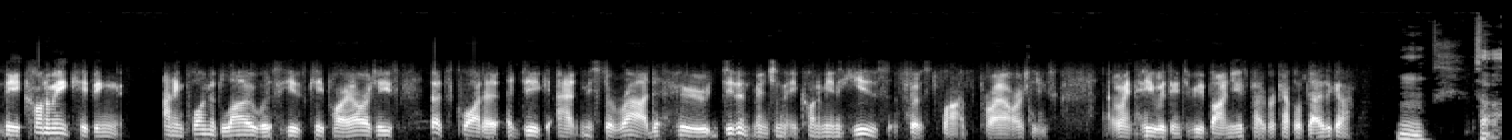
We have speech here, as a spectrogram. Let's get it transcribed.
the economy, keeping unemployment low, was his key priorities. That's quite a, a dig at Mr. Rudd, who didn't mention the economy in his first five priorities when he was interviewed by a newspaper a couple of days ago. Mm. So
